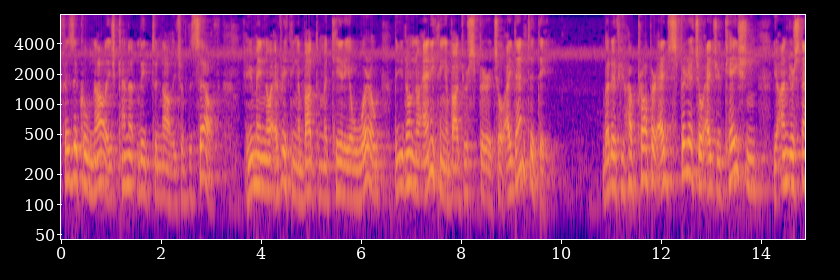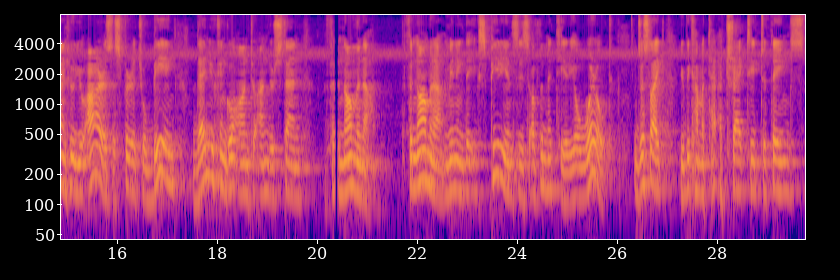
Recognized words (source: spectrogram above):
physical knowledge cannot lead to knowledge of the self. You may know everything about the material world, but you don't know anything about your spiritual identity. But if you have proper ed spiritual education, you understand who you are as a spiritual being, then you can go on to understand phenomena. Phenomena meaning the experiences of the material world. Just like you become att attracted to things,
